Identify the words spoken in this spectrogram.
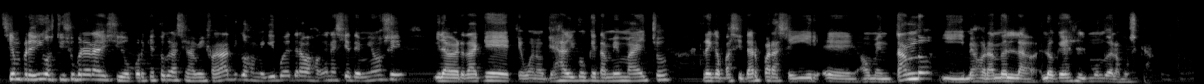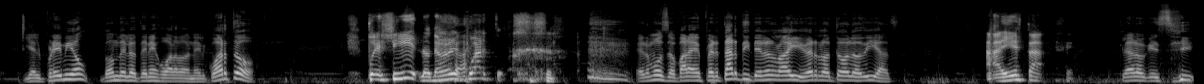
siempre digo, estoy súper agradecido porque esto gracias a mis fanáticos, a mi equipo de trabajo de N7 Music y la verdad que, que, bueno, que es algo que también me ha hecho recapacitar para seguir eh, aumentando y mejorando en la- lo que es el mundo de la música. ¿Y el premio? ¿Dónde lo tenés guardado? ¿En el cuarto? Pues sí, lo tengo en el cuarto. Hermoso, para despertarte y tenerlo ahí, verlo todos los días. Ahí está. Claro que sí.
